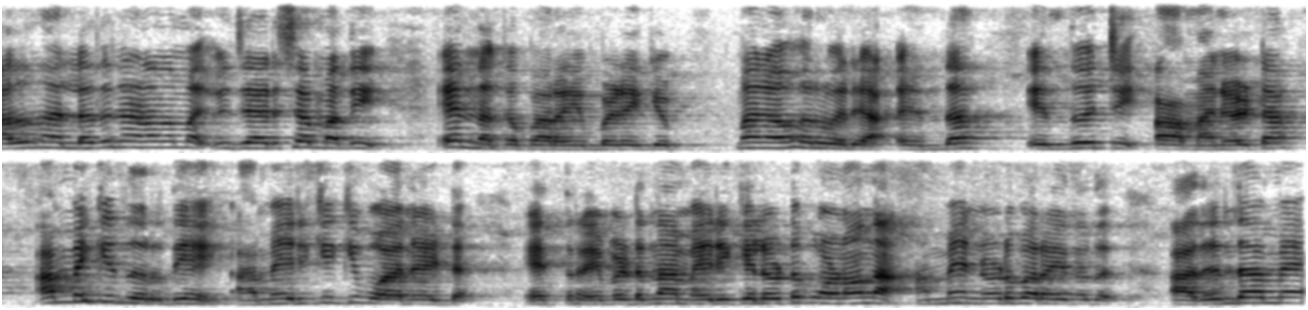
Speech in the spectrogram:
അത് നല്ലതിനാണെന്ന് വിചാരിച്ചാൽ മതി എന്നൊക്കെ പറയുമ്പോഴേക്കും മനോഹർ വരിക എന്താ? എന്തു പറ്റി? ആ മനോട്ട അമ്മയ്ക്ക് ധൃതിയായി. അമേരിക്കയ്ക്ക് പോകാനായിട്ട്. എത്രയും പെട്ടെന്ന് അമേരിക്കയിലോട്ട് പോകണമെന്നാ അമ്മ എന്നോട് പറയുന്നത്. അതെന്താ അമ്മേ?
